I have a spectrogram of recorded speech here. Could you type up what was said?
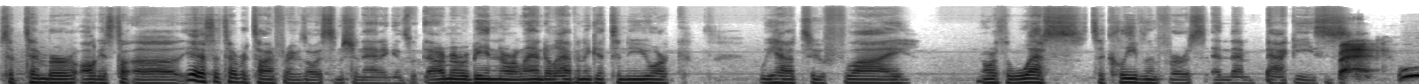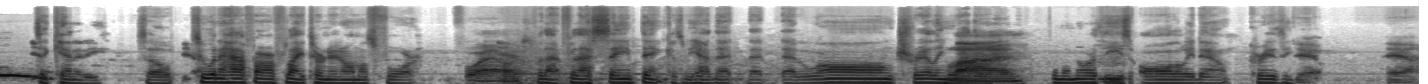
September, August. Uh, yeah, September time frame is always some shenanigans with that. I remember being in Orlando, having to get to New York. We had to fly northwest to Cleveland first, and then back east, back Ooh. to Kennedy. So yeah. two and a half hour flight turned into almost four. Four hours for that for that same thing because we had that that that long trailing line from the northeast all the way down. Crazy. Yeah, yeah.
